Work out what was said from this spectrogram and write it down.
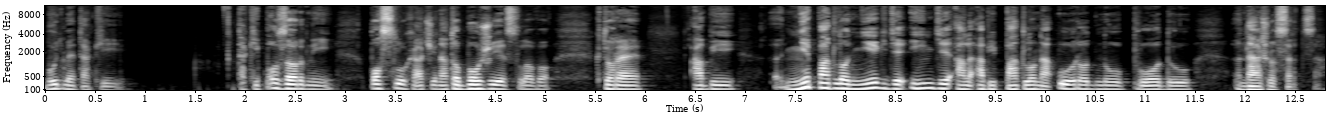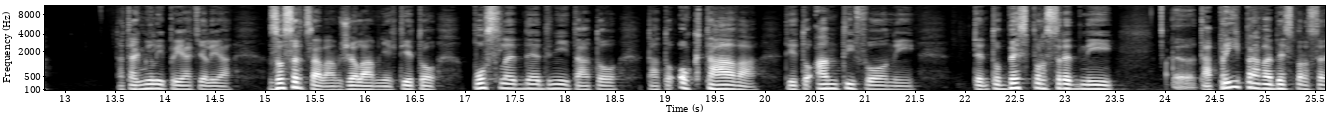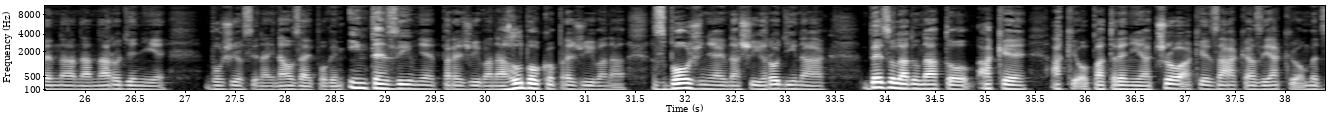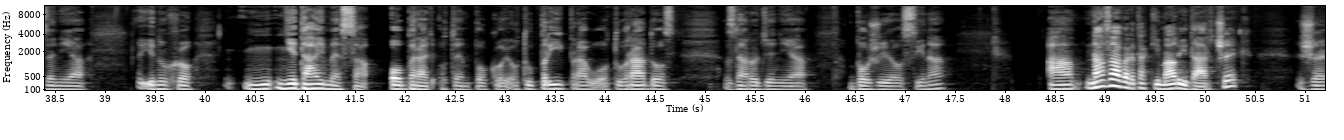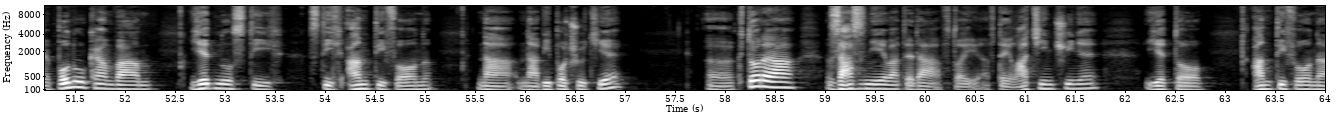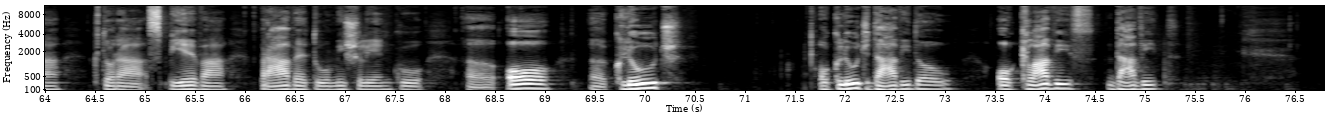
Buďme takí takí pozorní posluchači na to Božie slovo, ktoré aby nepadlo niekde inde, ale aby padlo na úrodnú pôdu nášho srdca. A tak, milí priatelia, zo srdca vám želám, nech tieto posledné dni, táto, táto oktáva, tieto antifóny, tento bezprostredný, e, tá príprava bezprostredná na narodenie Božieho syna je naozaj, poviem, intenzívne prežívaná, hlboko prežívaná, zbožne aj v našich rodinách, bez ohľadu na to, aké, aké opatrenia, čo, aké zákazy, aké obmedzenia. Jednoducho, nedajme sa obrať o ten pokoj, o tú prípravu, o tú radosť z narodenia Božieho syna. A na záver taký malý darček, že ponúkam vám jednu z tých, z tých antifón na, na vypočutie. E, ktorá zaznieva teda v tej, v tej latinčine. Je to antifóna, ktorá spieva práve tú myšlienku e, o e, kľúč, o kľúč Dávidov, o klavis David,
